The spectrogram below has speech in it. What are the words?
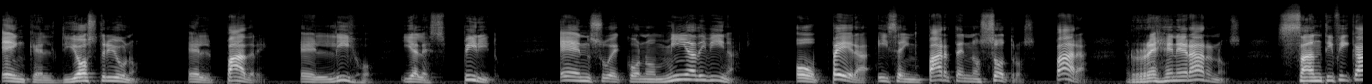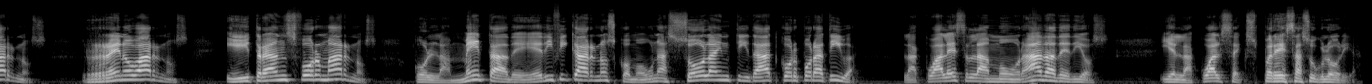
en que el Dios triuno, el Padre, el Hijo y el Espíritu, en su economía divina, opera y se imparte en nosotros para regenerarnos, santificarnos, renovarnos y transformarnos con la meta de edificarnos como una sola entidad corporativa, la cual es la morada de Dios y en la cual se expresa su gloria.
